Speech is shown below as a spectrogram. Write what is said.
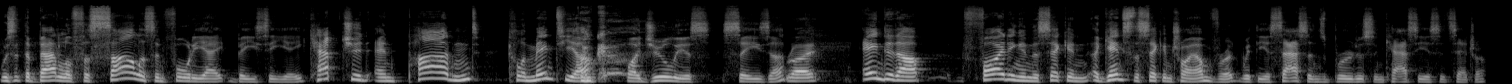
was at the Battle of Pharsalus in 48 BCE, captured and pardoned Clementia oh, by Julius Caesar Right. ended up fighting in the second against the second triumvirate with the assassins Brutus and Cassius, etc.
